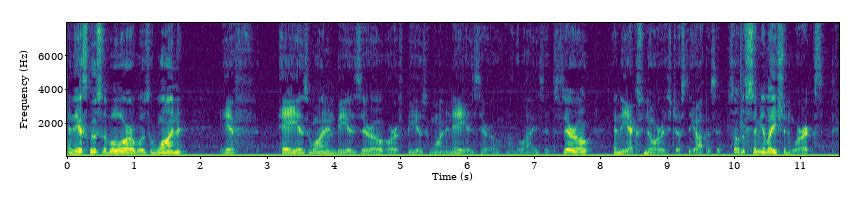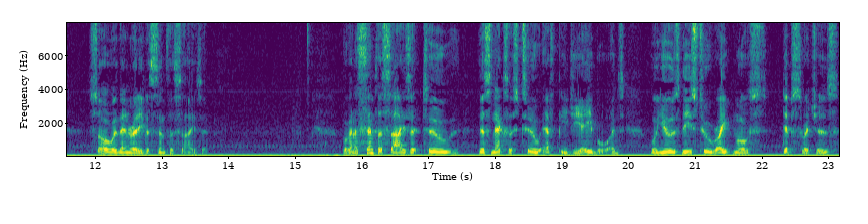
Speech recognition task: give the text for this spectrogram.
And the exclusive OR was 1 if A is 1 and B is 0, or if B is 1 and A is 0. Otherwise, it's 0, and the XNOR is just the opposite. So the simulation works. So we're then ready to synthesize it. We're going to synthesize it to this Nexys 2 FPGA boards. We'll use these two rightmost dip switches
